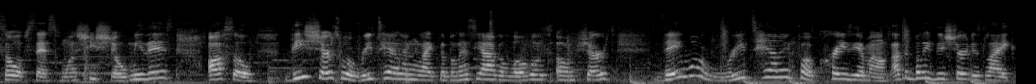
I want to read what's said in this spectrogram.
so obsessed once she showed me this. Also, these shirts were retailing like the Balenciaga logos um shirts. They were retailing for crazy amounts. I believe this shirt is like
